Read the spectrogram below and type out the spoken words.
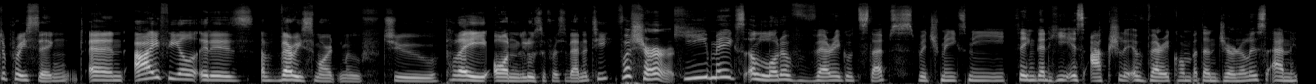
the precinct, and I feel it is a very smart move to play on Lucifer's vanity. For sure. He makes a lot of very good steps, which makes me think that he is actually a very competent journalist and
